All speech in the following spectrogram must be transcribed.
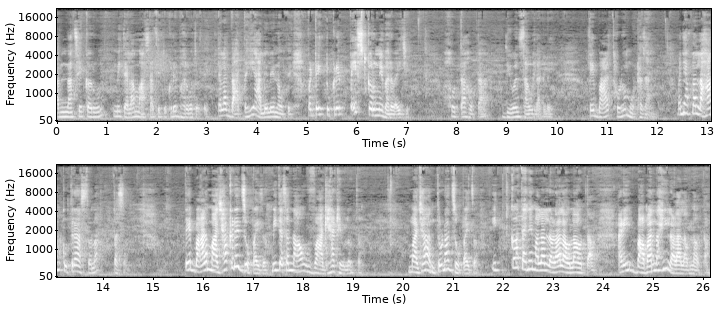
अन्नाचे करून मी त्याला मांसाचे तुकडे भरवत होते. त्याला दातही आलेले नव्हते पण ते तुकडे पेस्ट करून मी भरवायची. होता होता दिवस जाऊ लागले. ते बाळ थोडं मोठं झालं. म्हणजे आपला लहान कुत्रा असतो ना तसं. ते बाळ माझ्याकडेच झोपायचं. मी त्याचं नाव वाघ्या ठेवलं होतं. माझ्या अंतरुणात झोपायचं. इतकं त्याने मला लळा लावला होता आणि बाबांनाही लळा लावला होता.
